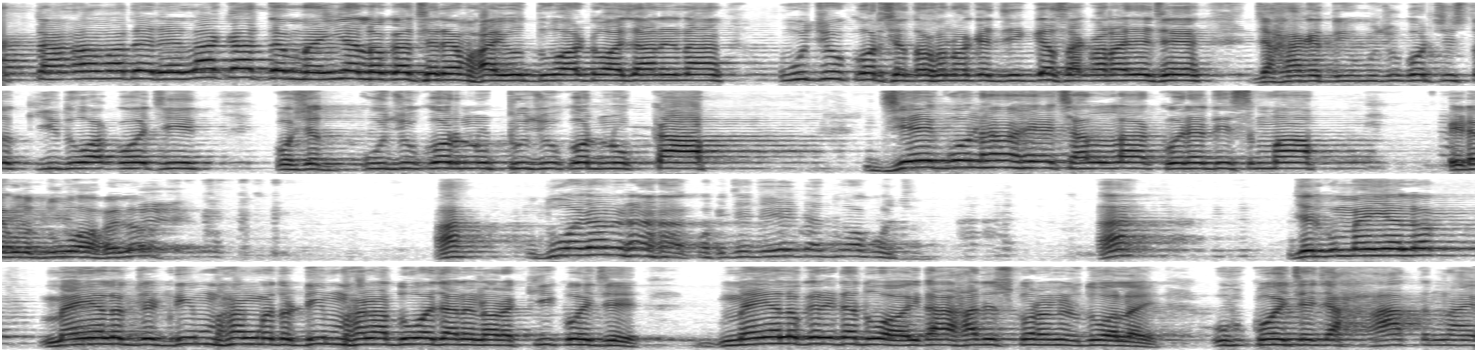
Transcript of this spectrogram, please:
একটা আমাদের এলাকাতে মাইয়া লোক আছে রে ভাই, ও দোয়া টোয়া জানে না। উজু করছে, তখন ওকে জিজ্ঞাসা করা যাচ্ছে যাহাকে তুই উজু করছিস তো, কি দোয়া করছিস? কইছে, উজু করনু, টুজু করনু, কাপ। যে গোনা হয়েছে আল্লাহ করে দিস, মাপ। এটা কোনো দোয়া হইল হ্যাঁ দোয়া জানে না? কইছে যে, এটা দোয়া করছি। হ্যাঁ? যেরকম মেয়া লোক মেয়া লোক যে ডিম ভাঙবে তো ডিম ভাঙা দোয়া জানে না ওরা কি কইছে। মেয়া লোকের এটা দোয়া, এটা হাদিস কোরআনের দোয়া লাই ও কইছে যে হাত নাই,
